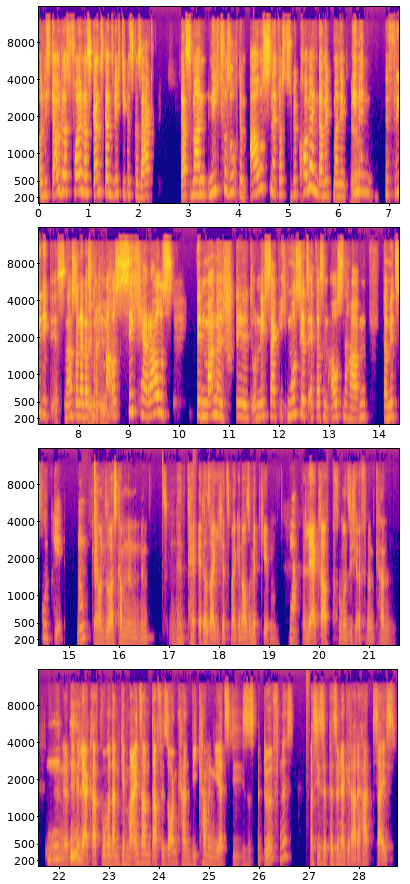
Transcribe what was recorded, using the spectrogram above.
Und ich glaube, du hast vorhin was ganz, ganz Wichtiges gesagt, dass man nicht versucht, im Außen etwas zu bekommen, damit man im Ja. Innen befriedigt ist, ne? sondern dass man Richtig. immer aus sich heraus den Mangel stillt und nicht sagt, ich muss jetzt etwas im Außen haben, damit es gut geht. Ne? Genau, und sowas kann man einem, einem, einem Täter, sage ich jetzt mal, genauso mitgeben. Ja. Eine Lehrkraft, wo man sich öffnen kann. Eine, eine Lehrkraft, wo man dann gemeinsam dafür sorgen kann, wie kann man jetzt dieses Bedürfnis, was diese Person ja gerade hat, sei es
